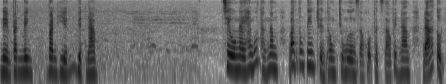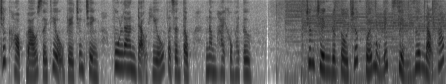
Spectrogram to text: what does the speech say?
nền văn minh, văn hiến Việt Nam. Chiều ngày 21 tháng 5, Ban Thông tin Truyền thông Trung ương Giáo hội Phật giáo Việt Nam đã tổ chức họp báo giới thiệu về chương trình Vu Lan Đạo Hiếu và Dân tộc năm 2024. Chương trình được tổ chức với mục đích xiển dương đạo Pháp,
